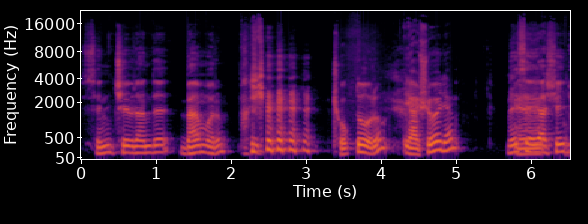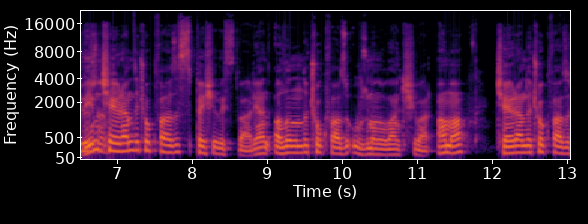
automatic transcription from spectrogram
Senin çevrende ben varım. Çok doğru. Ya şöyle. Neyse e, ya şey diyorsan. Benim çevremde çok fazla specialist var. Yani alanında çok fazla uzman olan kişi var. Ama çevremde çok fazla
